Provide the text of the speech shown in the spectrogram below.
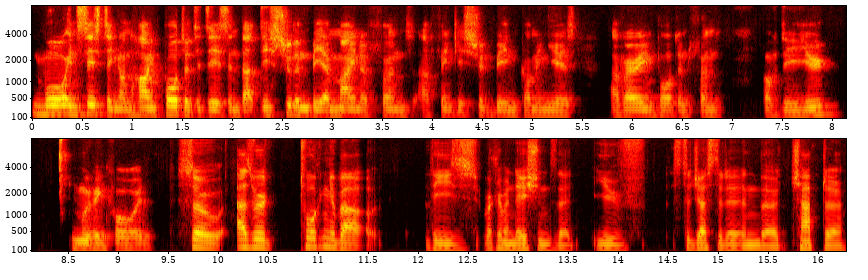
more insisting on how important it is and that this shouldn't be a minor fund. I think it should be in coming years a very important fund of the EU moving forward. So, as we're talking about these recommendations that you've suggested in the chapter,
